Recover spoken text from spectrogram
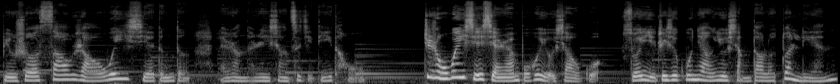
比如说骚扰、威胁等等，来让男人向自己低头。这种威胁显然不会有效果，所以这些姑娘又想到了断联，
